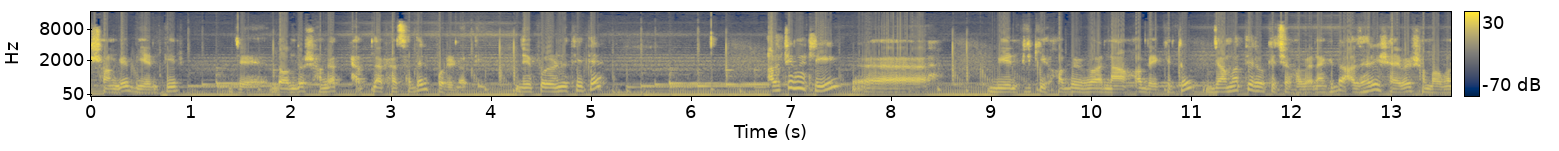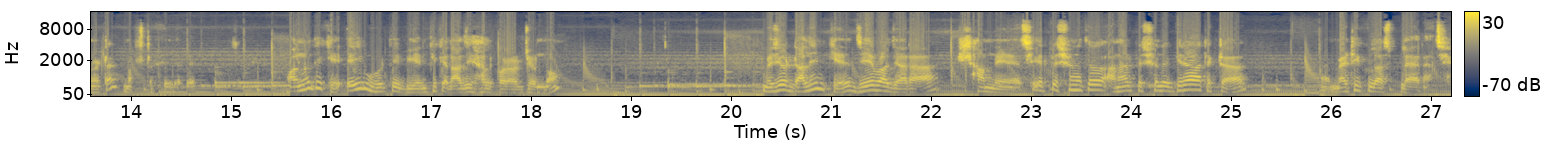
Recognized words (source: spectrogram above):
সঙ্গে বিএনপির যে দ্বন্দ্ব সংঘাত ফ্যাতনা ফ্যাসাদের পরিণতি। যে পরিণতিতে আলটিমেটলি বিএনপির কি হবে বা না হবে কিন্তু জামাতেরও কিছু হবে না, কিন্তু আজহারি সাহেবের সম্ভাবনাটা নষ্ট হয়ে যাবে। অন্যদিকে, এই মুহূর্তে বিএনপিকে নাজেহাল করার জন্য মেজর ডালিমকে যে বা যারা সামনে এনেছে, এর পেছনে তো, আনার পেছনে বিরাট একটা ম্যাটিকুলাস প্ল্যান আছে।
